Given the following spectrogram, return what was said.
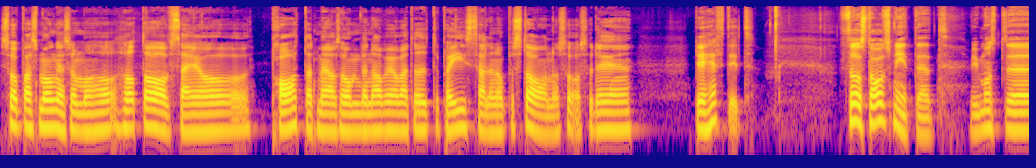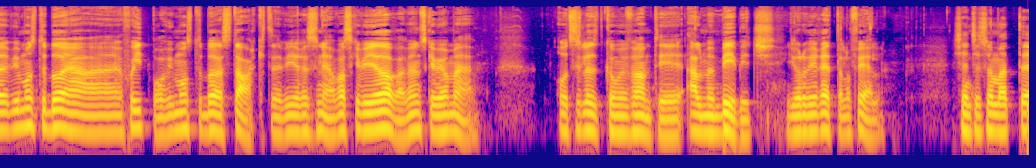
så pass många som har hört av sig och pratat med oss om det när vi har varit ute på ishallen och på stan och så. Så det, det är häftigt. Första avsnittet vi måste, vi måste börja skitbra, vi måste börja starkt. Vi resonerar, vad ska vi göra? Vem ska vi ha med? Och till slut kommer vi fram till Almen Bibic. Gjorde vi rätt eller fel? Känns det som att eh,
